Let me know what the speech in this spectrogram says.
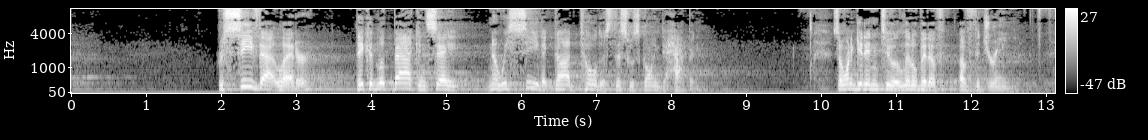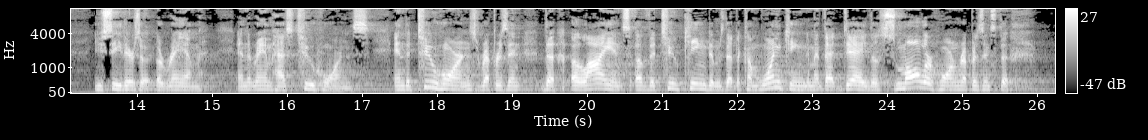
received that letter, they could look back and say, no, we see that God told us this was going to happen. So I want to get into a little bit of, of the dream you see there's a, a ram, and the ram has two horns. And the two horns represent the alliance of the two kingdoms that become one kingdom at that day. The smaller horn represents the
